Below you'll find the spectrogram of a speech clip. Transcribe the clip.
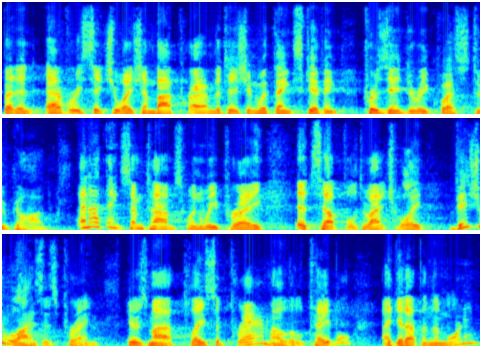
but in every situation, by prayer and petition with thanksgiving, present your requests to God. And I think sometimes when we pray, it's helpful to actually visualize as praying. Here's my place of prayer, my little table. I get up in the morning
